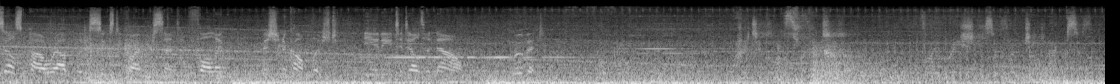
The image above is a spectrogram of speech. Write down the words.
power output is 65% and falling. Mission accomplished. E&E to Delta now. Move it. Critical threat. Vibrations approaching maximum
